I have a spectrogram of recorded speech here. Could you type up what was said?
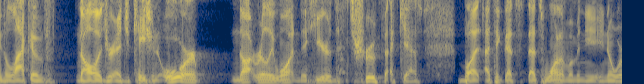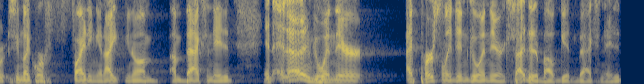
the lack of knowledge or education, or not really wanting to hear the truth. I guess, but I think that's that's one of them. And you, you know, we're it seems like we're fighting it. I you know, I'm I'm vaccinated, and and I didn't go in there. I personally didn't go in there excited about getting vaccinated.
